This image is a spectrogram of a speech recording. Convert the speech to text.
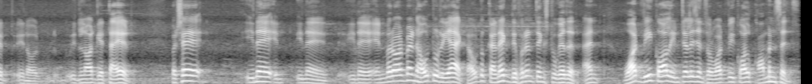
get, you know, it will not get tired. പക്ഷേ in a, in, in a, in a environment, how to react, how to connect different things together, and what we call intelligence or what we call common sense,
